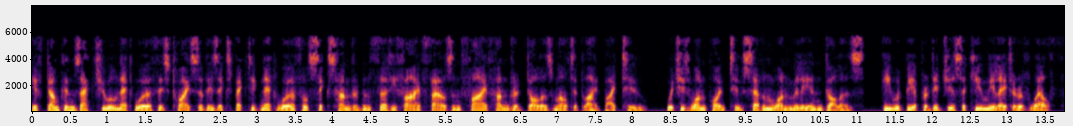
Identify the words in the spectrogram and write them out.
if Duncan's actual net worth is twice of his expected net worth or $635,500 multiplied by 2, which is $1.271 million, he would be a prodigious accumulator of wealth,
